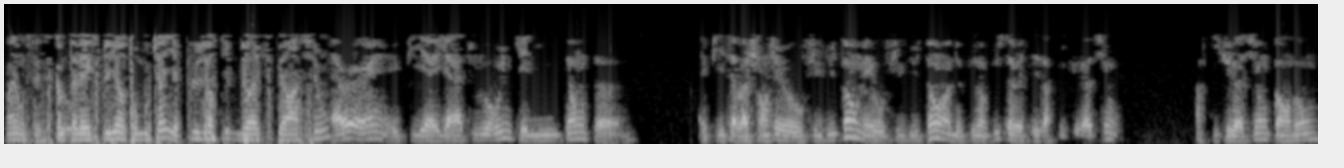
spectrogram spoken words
Ouais, donc c'est comme tu avais expliqué dans ton bouquin, il y a plusieurs types de récupération. Ah ouais, ouais. Et puis il y, a- il y en a toujours une qui est limitante. euh, et puis ça va changer au fil du temps, mais au fil du temps, hein, de plus en plus, ça va être les articulations. Articulations, tendons,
